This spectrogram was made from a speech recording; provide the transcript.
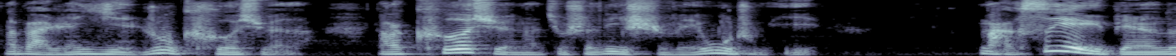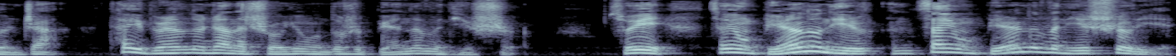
来把人引入科学的。而科学呢，就是历史唯物主义。马克思也与别人论战，他与别人论战的时候用的都是别人的问题式，所以在用别人问题，在用别人的问题式里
